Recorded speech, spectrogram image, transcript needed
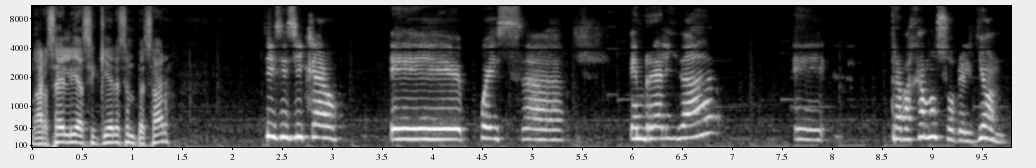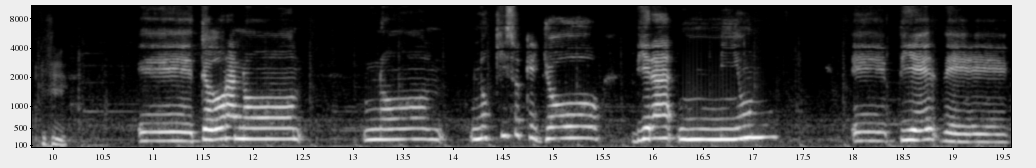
Marcelia, si quieres empezar. Sí, sí, sí, claro. Eh, pues uh, en realidad eh, trabajamos sobre el guion. Eh, Teodora no, no, no, quiso que yo viera ni un eh, pie de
